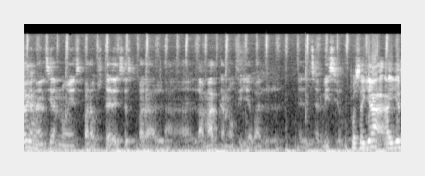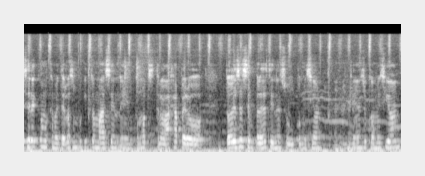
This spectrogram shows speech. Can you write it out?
entregan. ganancia no es para ustedes, es para la, la marca, ¿no? Que lleva el, el servicio. Pues ella, ahí ya sería como que meterlos un poquito más en, en cómo se trabaja, pero todas esas empresas tienen su comisión, Ujú. tienen su comisión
